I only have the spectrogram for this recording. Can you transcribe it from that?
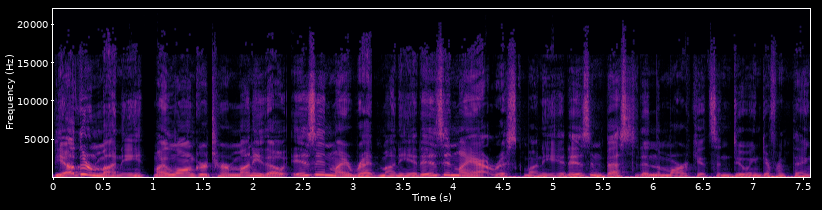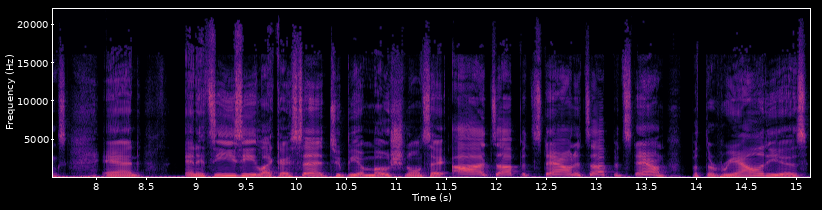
The other money, my longer term money though, is in my red money. It is in my at risk money. It is invested in the markets and doing different things. And and it's easy, like I said, to be emotional and say, ah, it's up, it's down, it's up, it's down. But the reality is,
